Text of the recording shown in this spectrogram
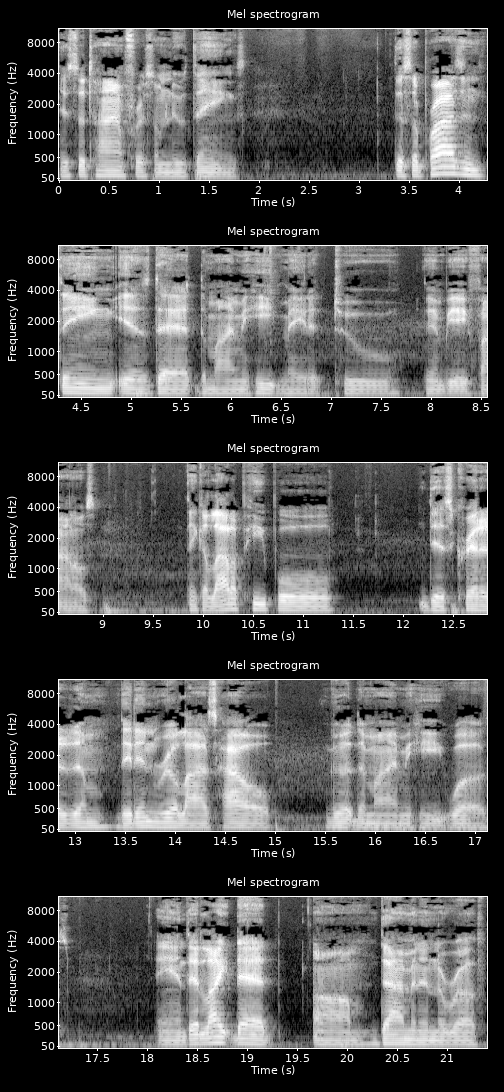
it's a time for some new things. The surprising thing is that the Miami Heat made it to the NBA Finals. I think a lot of people discredited them. They didn't realize how good the Miami Heat was. And they're like that um, diamond in the rough.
